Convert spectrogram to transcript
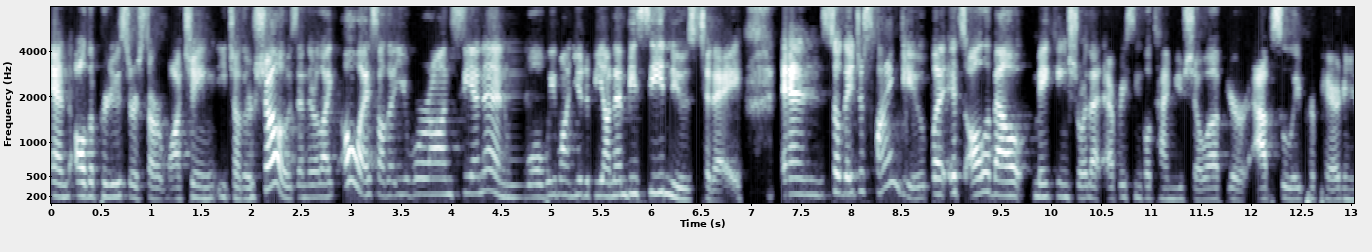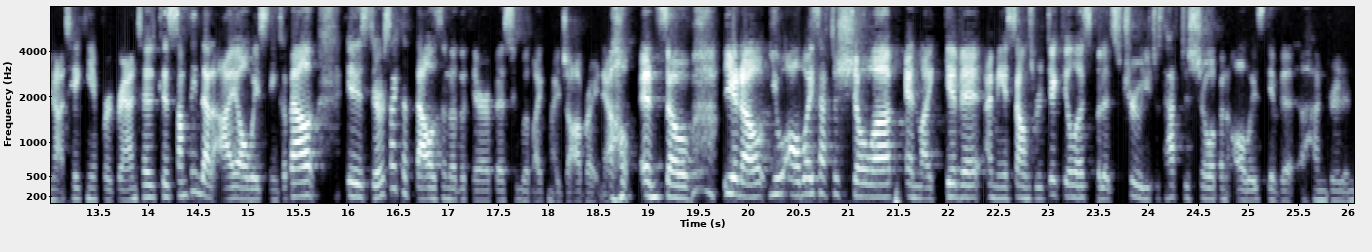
And all the producers start watching each other's shows and they're like, "Oh, I saw that you were on CNN. Well, we want you to be on NBC News today." And so they just find you, but it's all about making sure that every single time you show up, you're absolutely prepared and you're not taking it for granted because something that I always think about is there's like a thousand other therapists who would like my job right now. And so, you know, you always have to show up and like give it. I mean, it sounds ridiculous, but it's true. You just have to show up and always give it 110%.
